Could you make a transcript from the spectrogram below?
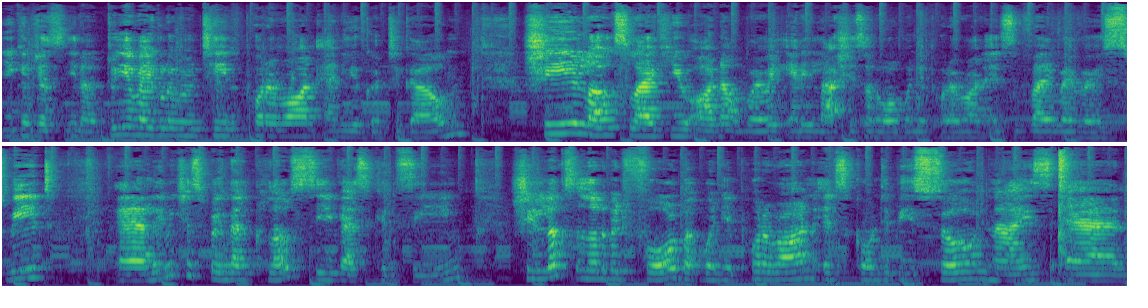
You can just, you know, do your regular routine, put her on, and you're good to go. She looks like you are not wearing any lashes at all when you put her on. It's very, very, very sweet. And let me just bring that close so you guys can see. She looks a little bit full, but when you put her on, it's going to be so nice and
